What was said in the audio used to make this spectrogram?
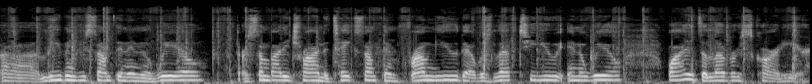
uh, leaving you something in a will or somebody trying to take something from you that was left to you in a will. Why is the lover's card here?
